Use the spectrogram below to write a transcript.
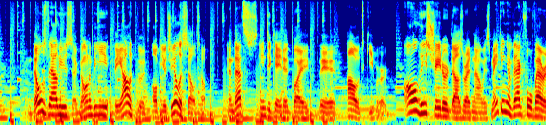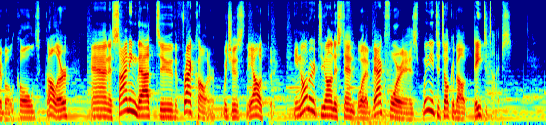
And those values are gonna be the output of your GLSL top and that's indicated by the out keyword. All this shader does right now is making a vec4 variable called color and assigning that to the frag color, which is the output. In order to understand what a vec4 is, we need to talk about data types.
